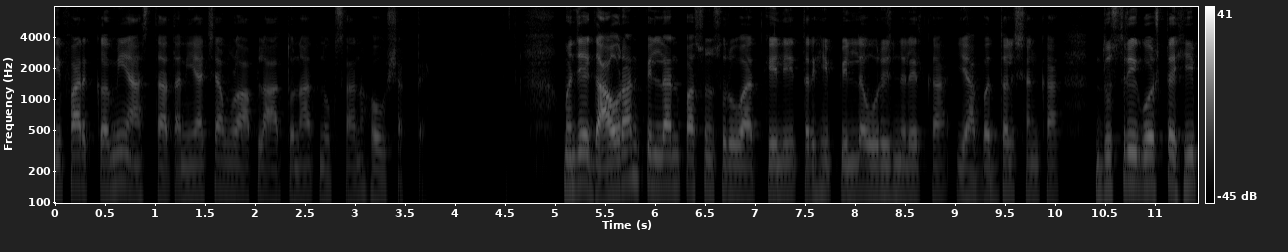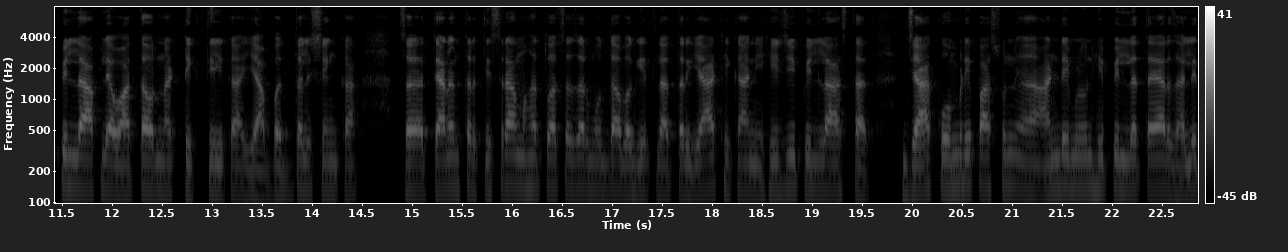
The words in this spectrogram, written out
ती फार कमी असतात आणि याच्यामुळं आपलं आतोनात नुकसान होऊ शकते. म्हणजे गावरान पिल्लांपासून सुरुवात केली तर ही पिल्लं ओरिजिनल आहेत का? याबद्दल शंका. दुसरी गोष्ट ही पिल्लं आपल्या वातावरणात टिकतील का? याबद्दल शंका. जर त्यानंतर तिसरा महत्त्वाचा जर मुद्दा बघितला तर या ठिकाणी ही जी पिल्लं असतात ज्या कोंबडीपासून अंडे मिळून ही पिल्लं तयार झालीत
